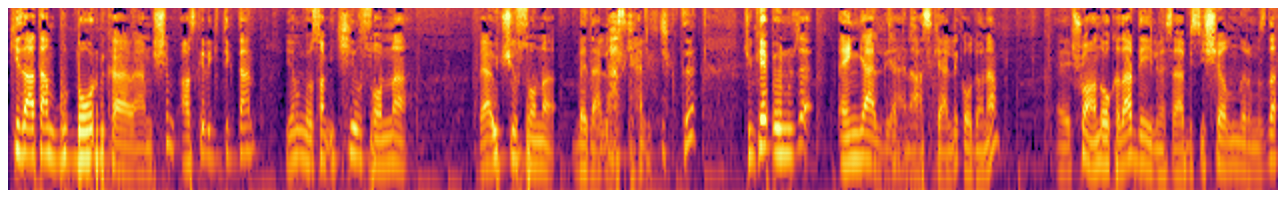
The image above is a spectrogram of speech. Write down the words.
Ki zaten bu doğru bir karar vermişim. Askere gittikten yanılmıyorsam iki yıl sonra veya üç yıl sonra bedelli askerlik çıktı. Çünkü hep önümüze engeldi yani askerlik o dönem. E, şu anda o kadar değil mesela biz işe alımlarımızda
